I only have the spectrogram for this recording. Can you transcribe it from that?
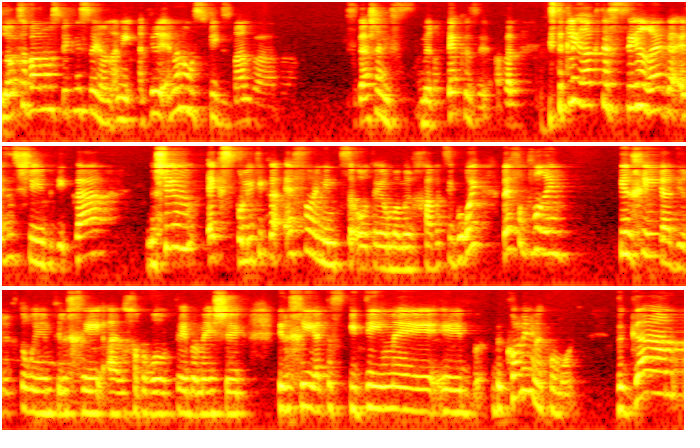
לא צברנו מספיק ניסיון. אני, תראי, אין לנו מספיק זמן במפגש המרתק הזה, אבל תסתכלי, רק תעשי רגע איזושהי בדיקה. נשים אקס פוליטיקה, איפה הן נמצאות היום במרחב הציבורי, ואיפה גברים. תלכי על דירקטורים, תלכי על חברות במשק, תלכי על תפקידים בכל מיני מקומות. וגם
